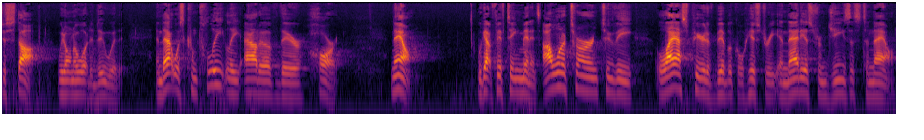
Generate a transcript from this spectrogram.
Just stop. We don't know what to do with it. And that was completely out of their heart. Now, we got 15 minutes. I want to turn to the last period of biblical history, and that is from Jesus to now.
